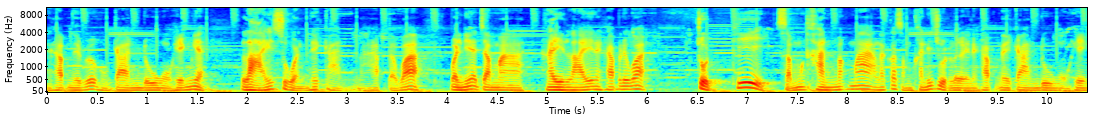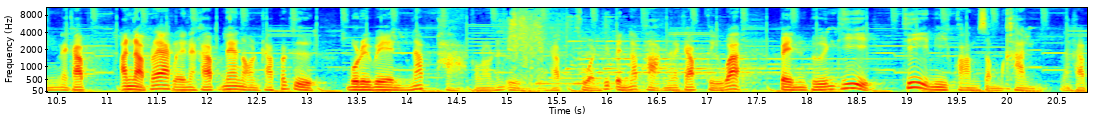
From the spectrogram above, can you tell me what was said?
นะครับในเรื่องของการดูโงเฮงเนี่ยหลายส่วนด้วยกันนะครับแต่ว่าวันนี้จะมาไฮไลท์นะครับเรียกว่า จุดที่สำคัญมากๆ แล้วก็สำคัญที่สุดเลยนะครับในการดูโงเฮงนะครับอันดับแรกเลยนะครับ แน่นอนครับก็คือบริเวณหน้าผากของเรานั่นเองนะครับส่วนที่เป็นหน้าผากนะครับ ถือว่าเป็นพื้นที่ที่มีความสำคัญนะครับ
